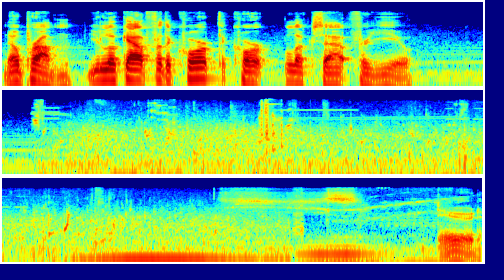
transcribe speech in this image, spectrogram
No problem. You look out for the Corp. The Corp looks out for you. Dude.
